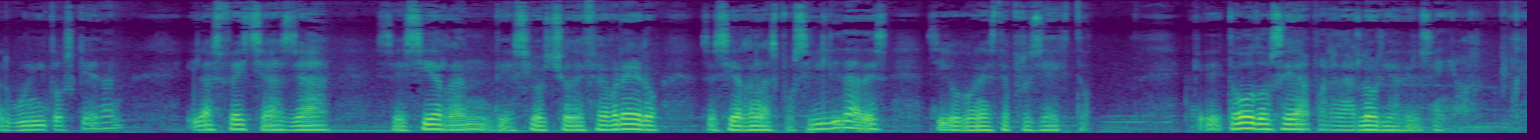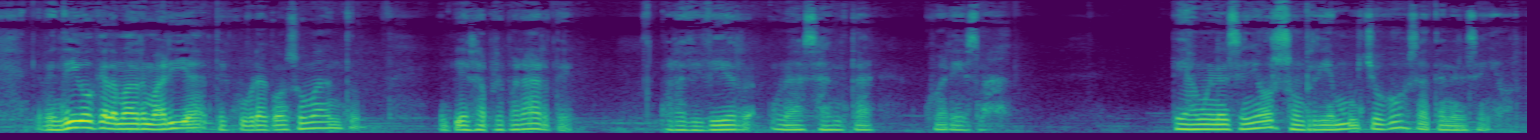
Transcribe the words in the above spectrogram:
algunos quedan, y las fechas ya se cierran, 18 de febrero, se cierran las posibilidades. Sigo con este proyecto. Que todo sea para la gloria del Señor. Te bendigo que la Madre María te cubra con su manto. Empieza a prepararte para vivir una santa cuaresma. Te amo en el Señor, sonríe mucho, gózate en el Señor.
